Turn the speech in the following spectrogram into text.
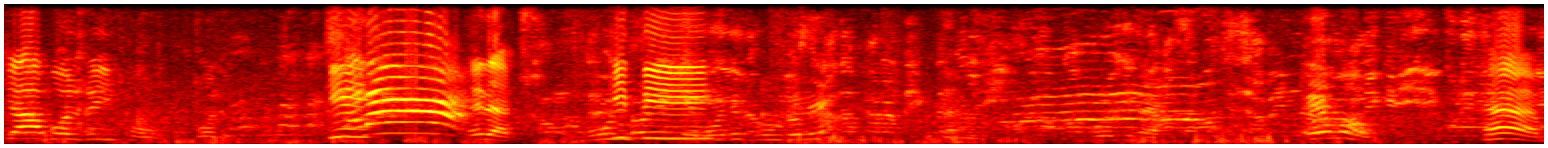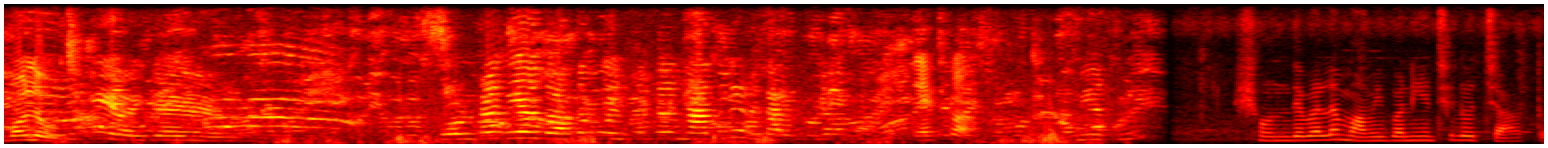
क्या बोल रही हो बोलो কি এই দেখ কিতি হ্যাঁ বলো কি ওই যে ফোনটা দিয়ে তত পয়সাটা না দিলে আমি এখন সন্ধেবেলা মামি বানিয়েছিল চা তো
